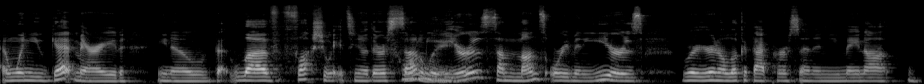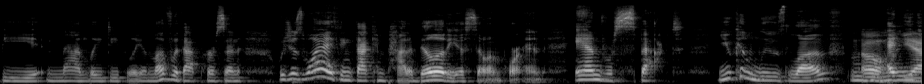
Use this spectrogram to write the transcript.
And when you get married, you know, that love fluctuates. You know, there are some years, some months, or even years where you're going to look at that person and you may not be madly, deeply in love with that person, which is why I think that compatibility is so important and respect. You can lose love Oh, and you yeah.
